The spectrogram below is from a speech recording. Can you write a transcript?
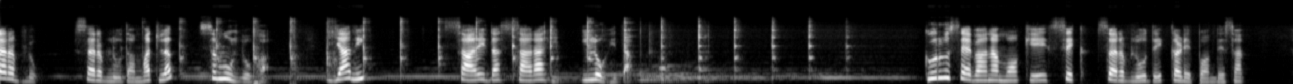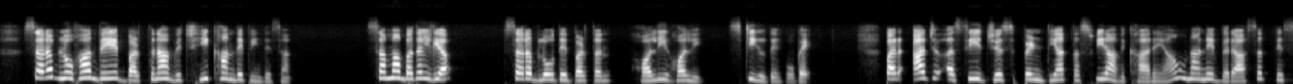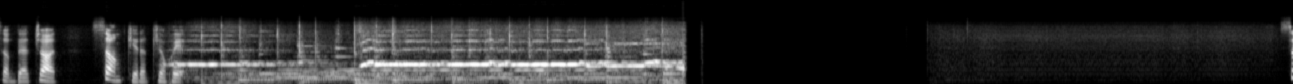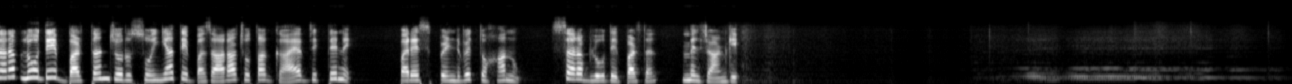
ਸਰਬਲੋ ਸਰਬਲੋ ਦਾ ਮਤਲਬ ਸਮੂਹ ਲੋਹਾ, ਯਾਨੀ ਸਾਰੇ ਦਾ ਸਾਰਾ ਹੀ ਲੋਹੇ ਦਾ। ਗੁਰੂ ਸਾਹਿਬਾਨਾਂ ਮੌਕੇ ਸਿੱਖ ਸਰਬਲੋ ਦੇ ਕੜੇ ਪਾਉਂਦੇ ਸਨ। ਸਰਬਲੋਹਾ ਦੇ ਬਰਤਨਾਂ ਵਿੱਚ ਹੀ ਖਾਂਦੇ ਪੀਂਦੇ ਸਨ। ਸਮਾਂ ਬਦਲ ਗਿਆ। ਸਰਬਲੋ ਦੇ ਬਰਤਨ ਹੌਲੀ-ਹੌਲੀ ਸਟੀਲ ਦੇ ਹੋ ਗਏ। ਪਰ ਅੱਜ ਅਸੀਂ ਜਿਸ ਪਿੰਡ ਦੀਆਂ ਤਸਵੀਰਾਂ ਵਿਖਾ ਰਹੇ ਹਾਂ, ਉਹਨਾਂ ਨੇ ਵਿਰਾਸਤ ਤੇ ਸੱਭਿਆਚਾਰ ਸਾਂਭ ਕੇ ਰੱਖਿਆ ਹੋਇਆ ਸਰਬਲੋ ਦੇ ਬਰਤਨ ਜੋ ਰਸੋਈਆਂ ਤੇ ਬਾਜ਼ਾਰਾਂ 'ਚੋਂ ਤਾਂ ਗਾਇਬ ਦਿਖਦੇ ਨੇ, ਪਰ ਇਸ ਪਿੰਡ ਵਿੱਚ ਤੁਹਾਨੂੰ ਸਰਬਲੋ ਦੇ ਬਰਤਨ ਮਿਲ ਜਾਣਗੇ।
